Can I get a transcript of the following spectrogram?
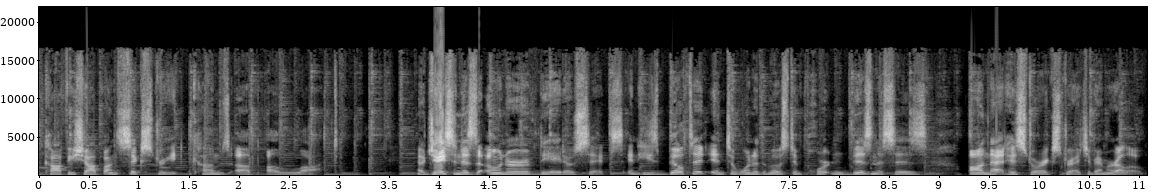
a coffee shop on 6th Street, comes up a lot. Now, Jason is the owner of the 806, and he's built it into one of the most important businesses on that historic stretch of Amarillo.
